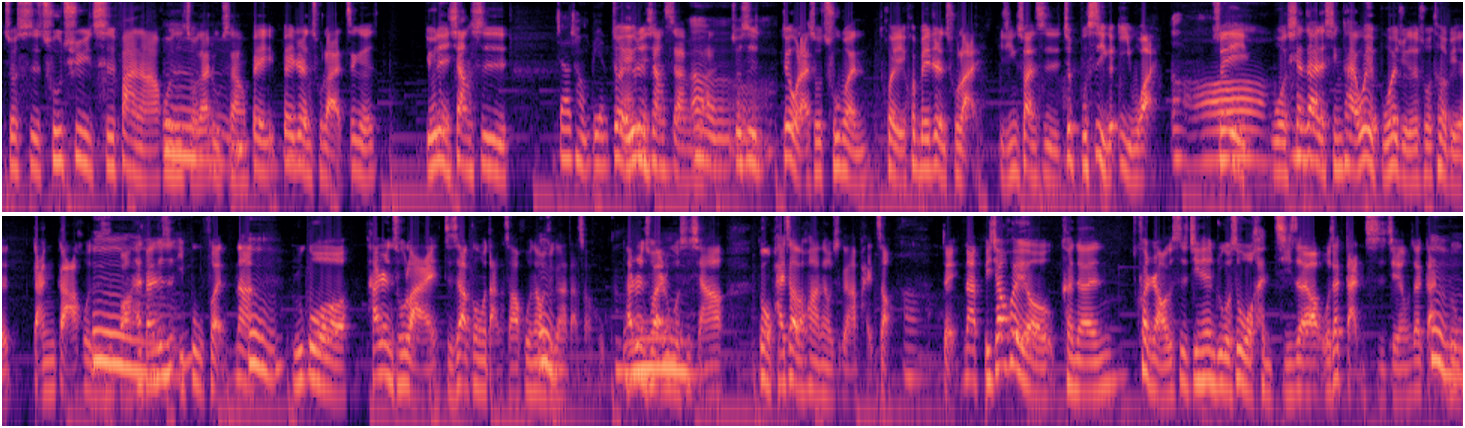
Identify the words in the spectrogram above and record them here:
就是出去吃饭啊，或者走在路上被被认出来，这个有点像是。家常便饭，对，有点像是 M 就是对我来说，出门会会被认出来，已经算是就不是一个意外。哦，所以我现在的心态，我也不会觉得说特别尴尬，或者是不好，反正就是一部分。那如果他认出来，只是要跟我打个招呼，那我就跟他打招呼。他认出来，如果是想要跟我拍照的话，那我就跟他拍照。对，那比较会有可能困扰的是，今天如果是我很急着要我在赶时间，我在赶路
